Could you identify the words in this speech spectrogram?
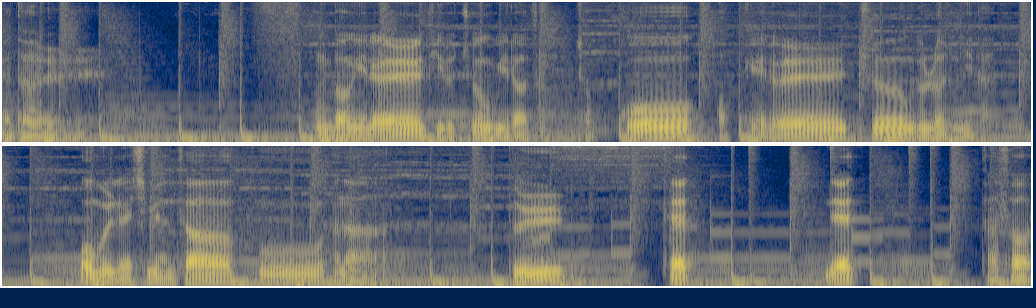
여덟. 엉덩이를 뒤로 쭉 밀어서 접고 어깨를 쭉 눌러줍니다. 호흡을 내쉬면서 후 하나, 둘, 셋, 넷, 다섯,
